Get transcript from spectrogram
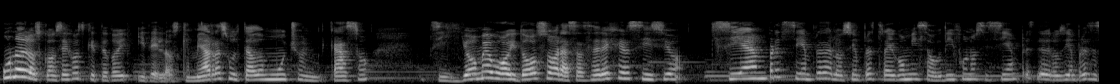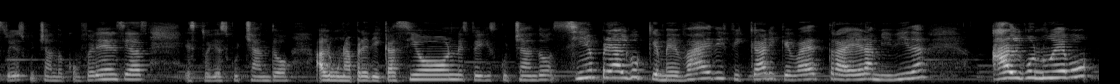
Uno de los consejos que te doy y de los que me ha resultado mucho en mi caso, si yo me voy dos horas a hacer ejercicio, siempre, siempre de los siempre traigo mis audífonos y siempre de los siempre estoy escuchando conferencias, estoy escuchando alguna predicación, estoy escuchando siempre algo que me va a edificar y que va a traer a mi vida algo nuevo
